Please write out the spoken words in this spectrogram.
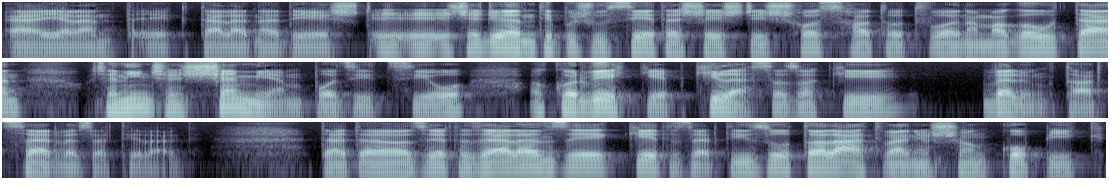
eljelentéktelenedést, és egy olyan típusú szétesést is hozhatott volna maga után, hogyha nincsen semmilyen pozíció, akkor végképp ki lesz az, aki velünk tart szervezetileg. Tehát azért az ellenzék 2010 óta látványosan kopik,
